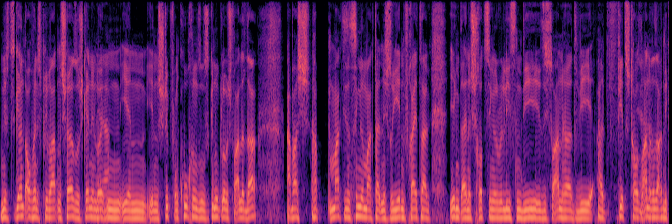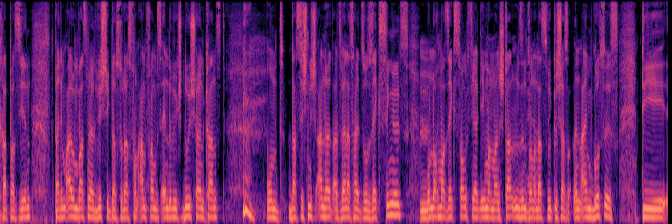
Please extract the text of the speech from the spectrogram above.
nichts gönnt, auch wenn ich privat nicht höre. So, ich gönn den Leuten ihren, ihren Stück vom Kuchen. So ist genug, glaube ich, für alle da. Aber ich hab, mag diesen Single-Markt halt nicht. So jeden Freitag irgendeine Schrott-Single releasen, die sich so anhört wie halt 40.000 andere Sachen, die gerade passieren. Bei dem Album war es mir halt wichtig, dass du das von Anfang bis Ende wirklich durchhören kannst und dass sich nicht anhört, als wären das halt so sechs Singles und nochmal sechs Songs, die halt irgendwann mal entstanden sind, sondern dass wirklich das in einem Guss ist, die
